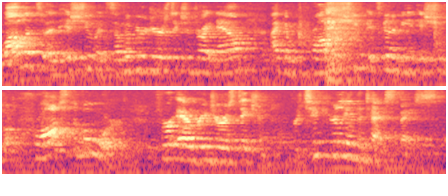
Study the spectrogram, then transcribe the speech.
while it's an issue in some of your jurisdictions right now, I can promise you it's going to be an issue across the board for every jurisdiction, particularly in the tech space.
